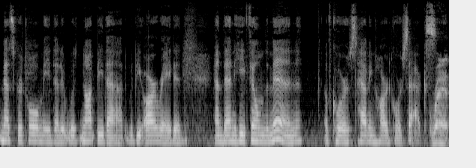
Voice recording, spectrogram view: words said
Metzger told me that it would not be that. It would be R rated. and then he filmed the men, of course, having hardcore sex. Right.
